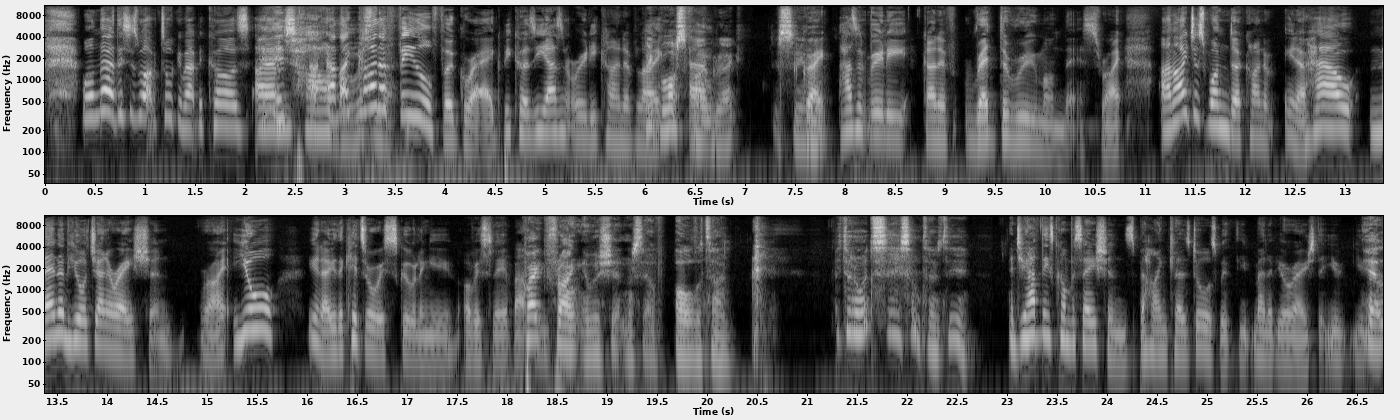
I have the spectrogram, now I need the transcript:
well, no, this is what I'm talking about because um, is hard and I kind of it? feel for Gregg because he hasn't really kind of like Big Wasp fan, um, Gregg. Just so you Great. Hasn't really kind of read the room on this, right? And I just wonder, kind of, you know, how men of your generation, right? You're, you know, the kids are always schooling you, obviously, about. Quite frankly, we're shitting ourselves all the time. you don't know what to say sometimes, do you? And do you have these conversations behind closed doors with men of your age that you, you, Yeah, you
